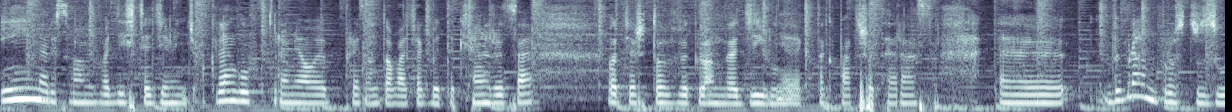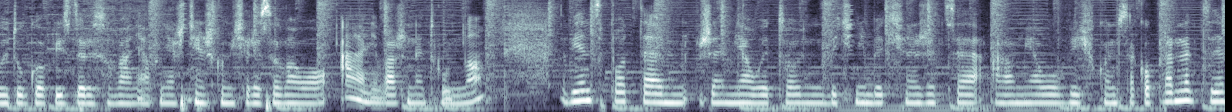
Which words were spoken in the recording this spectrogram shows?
I narysowałam 29 okręgów, które miały prezentować jakby te księżyce, chociaż to wygląda dziwnie, jak tak patrzę teraz. E, wybrałam po prostu zły długopis do rysowania, ponieważ ciężko mi się rysowało, ale nieważne, trudno. Więc potem, że miały to być niby księżyce, a miało wyjść w końcu jako planety,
